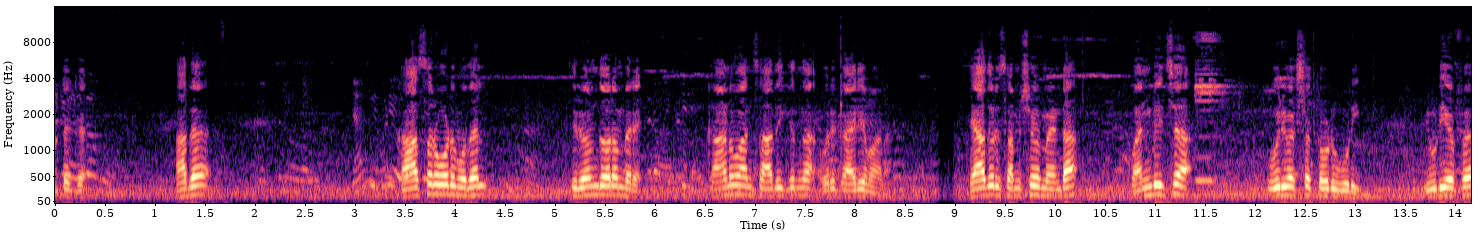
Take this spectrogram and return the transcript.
ഒട്ടിക്ക്. അത് കാസർഗോഡ് മുതൽ തിരുവനന്തപുരം വരെ കാണുവാൻ സാധിക്കുന്ന ഒരു കാര്യമാണ്. യാതൊരു സംശയവും വേണ്ട. വൻപിച്ച ഭൂരിപക്ഷത്തോടുകൂടി യു ഡി എഫ്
